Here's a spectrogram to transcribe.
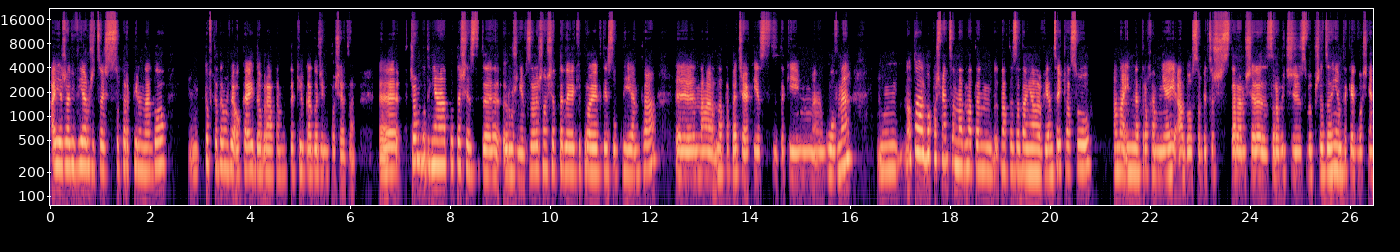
A jeżeli wiem, że coś super pilnego, to wtedy mówię, ok, dobra, tam te kilka godzin posiedzę. Y, W ciągu dnia to też jest różnie, w zależności od tego, jaki projekt jest u klienta na, na tapecie, jaki jest taki główny, no to albo poświęcam na, na, ten, na te zadania więcej czasu, a na inne trochę mniej, albo sobie coś staram się zrobić z wyprzedzeniem, tak jak właśnie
